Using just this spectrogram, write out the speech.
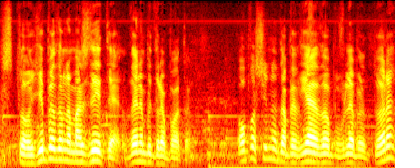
στο γήπεδο να μας δείτε. Δεν επιτρεπόταν. Όπως είναι τα παιδιά εδώ που βλέπετε τώρα,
